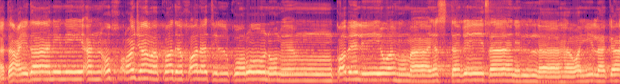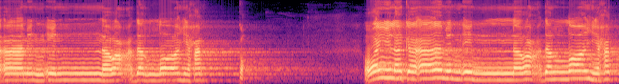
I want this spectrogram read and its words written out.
أتعدانني أن أخرج وقد خلت القرون من قبلي وهما يستغيثان الله ويلك آمن إن وعد الله حق. ويلك آمن إن وعد الله حق.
